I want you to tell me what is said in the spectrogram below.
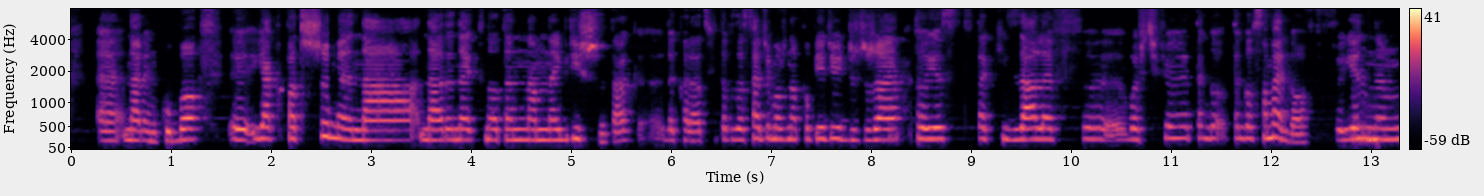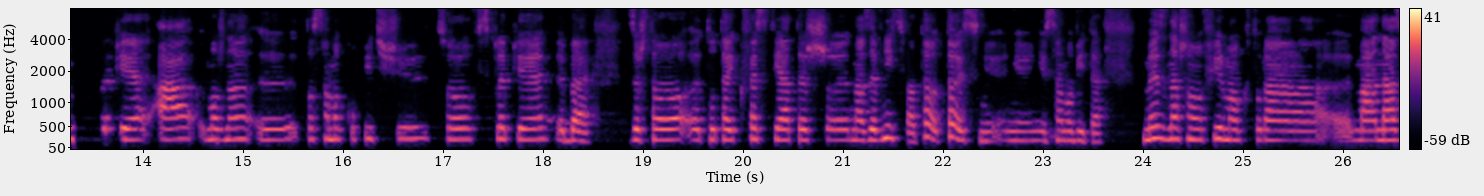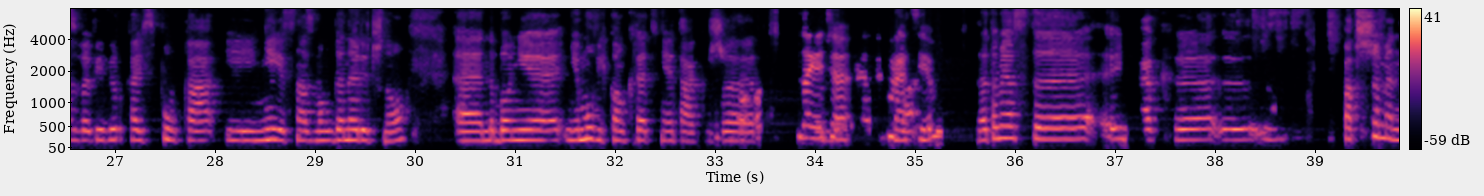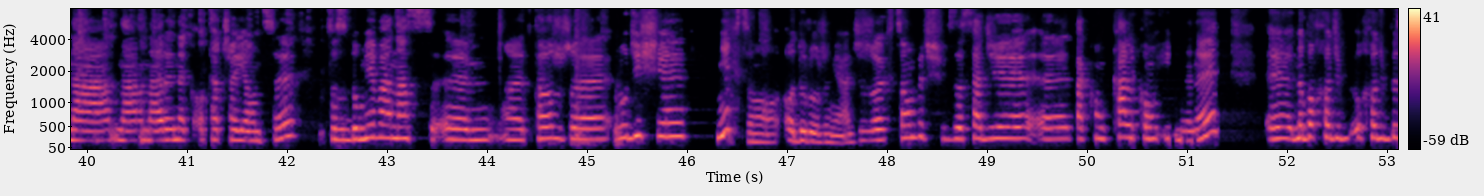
na rynku, bo y, jak patrzymy na, na rynek, no ten nam najbliższy, tak, dekoracji, to w zasadzie można powiedzieć, że to jest taki zalew y, właściwie tego, tego samego. W jednym sklepie A można y, to samo kupić, y, co w sklepie B. Zresztą tutaj kwestia też y, nazewnictwa, to, to jest nie, nie, niesamowite. My z naszą firmą, która ma nazwę Wiewiórka i Spółka i nie jest nazwą generyczną, e, no bo nie, nie mówi konkretnie tak, że... Dajecie dekorację. Natomiast e, jak e, patrzymy na, na, na rynek otaczający, to zdumiewa nas to, że ludzie się nie chcą odróżniać, że chcą być w zasadzie e, taką kalką innych, e, no bo choćby,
